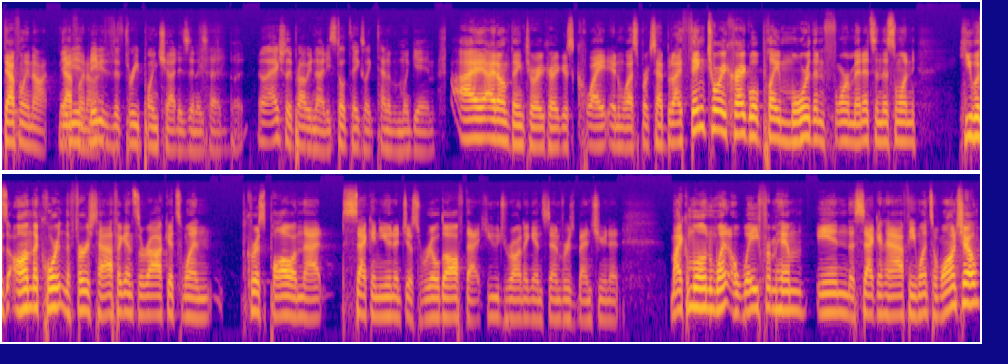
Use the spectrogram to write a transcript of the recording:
definitely not. Maybe, definitely not. Maybe the three point shot is in his head, but no, actually, probably not. He still takes like ten of them a game. I, I don't think Torrey Craig is quite in Westbrook's head, but I think Torrey Craig will play more than four minutes in this one. He was on the court in the first half against the Rockets when Chris Paul and that second unit just reeled off that huge run against Denver's bench unit. Michael Malone went away from him in the second half. He went to Juancho.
